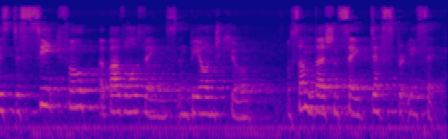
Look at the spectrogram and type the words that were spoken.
is deceitful above all things and beyond cure, or some versions say desperately sick.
